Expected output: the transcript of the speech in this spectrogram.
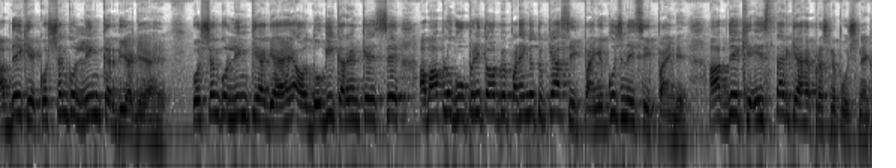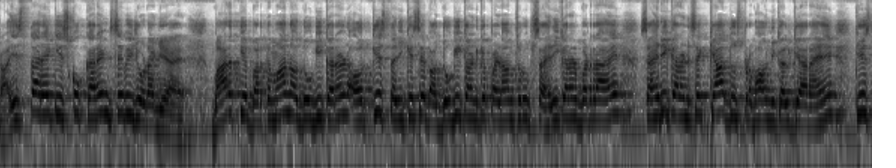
अब देखिए क्वेश्चन को लिंक कर दिया गया है। क्वेश्चन को लिंक किया गया है औद्योगिकरण के इससे। अब आप लोग ऊपरी तौर पे पढ़ेंगे तो क्या सीख पाएँगे? कुछ नहीं सीख पाएँगे। आप देखिए, स्तर क्या है प्रश्न पूछने का? स्तर है कि इसको करंट से भी जोड़ा गया है। भारत के वर्तमान औद्योगिकरण और किस तरीके से औद्योगिकरण के परिणाम स्वरूप शहरीकरण बढ़ रहा है? शहरीकरण से क्या दुष्प्रभाव निकल के आ रहे हैं? किस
